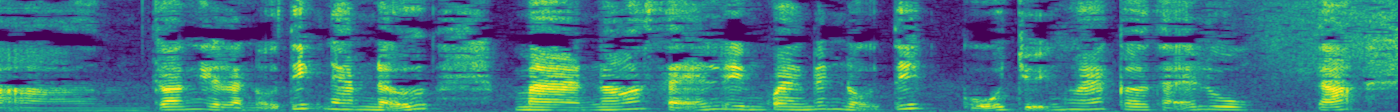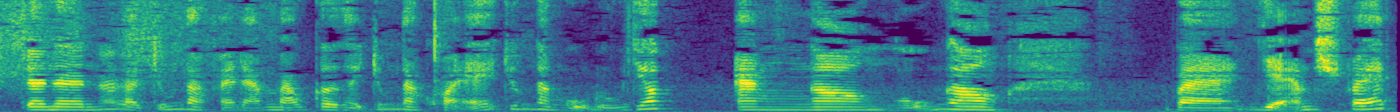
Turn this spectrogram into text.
uh, có nghĩa là nội tiết nam nữ mà nó sẽ liên quan đến nội tiết của chuyển hóa cơ thể luôn. Đó cho nên nó là chúng ta phải đảm bảo cơ thể chúng ta khỏe chúng ta ngủ đủ giấc ăn ngon ngủ ngon và giảm stress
